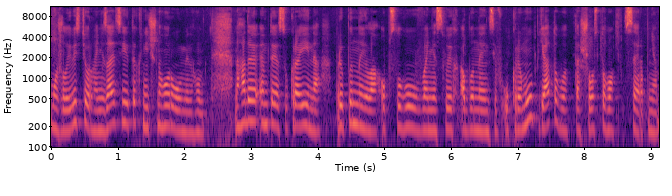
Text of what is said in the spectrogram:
можливістю організації технічного роумінгу. Нагадаю, МТС Україна припинила обслуговування своїх абонентів у Криму 5 та 6 серпня.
